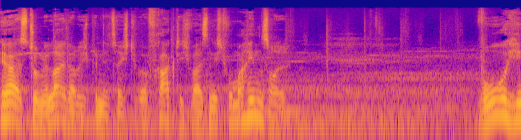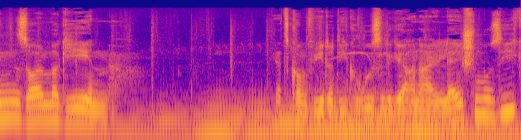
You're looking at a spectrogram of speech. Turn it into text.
Ja, es tut mir leid, aber ich bin jetzt echt überfragt. Ich weiß nicht, wo man hin soll. Wohin soll man gehen? Jetzt kommt wieder die gruselige Annihilation-Musik.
